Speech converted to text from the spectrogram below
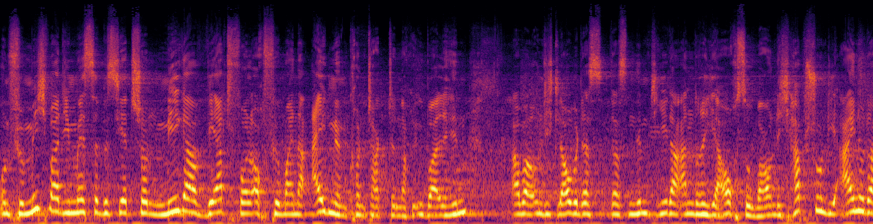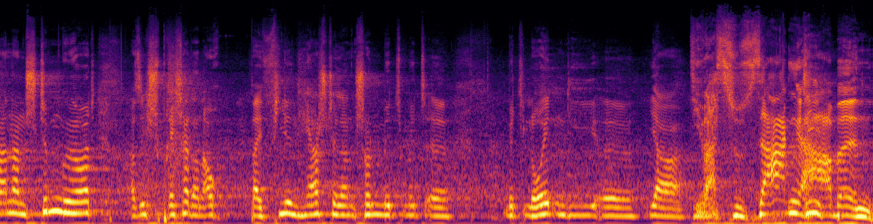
Und für mich war die Messe bis jetzt schon mega wertvoll, auch für meine eigenen Kontakte nach überall hin. Aber und ich glaube, das, das nimmt jeder andere hier auch so wahr. Und ich habe schon die ein oder anderen Stimmen gehört. Also ich spreche ja dann auch bei vielen Herstellern schon mit, mit, äh, mit Leuten, die äh, ja Die was zu sagen haben.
